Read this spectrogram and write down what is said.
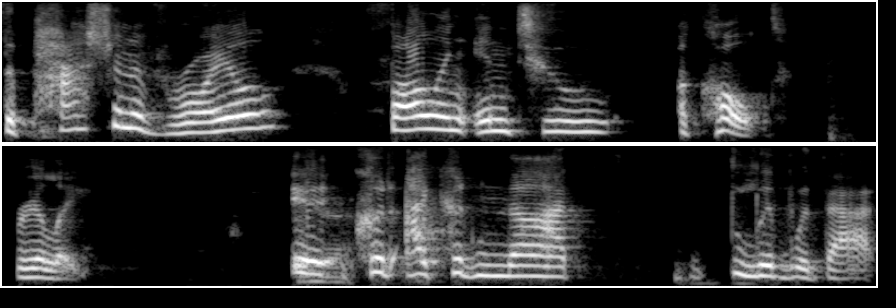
the passion of Royal falling into a cult, really. It yeah. could, I could not live with that.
